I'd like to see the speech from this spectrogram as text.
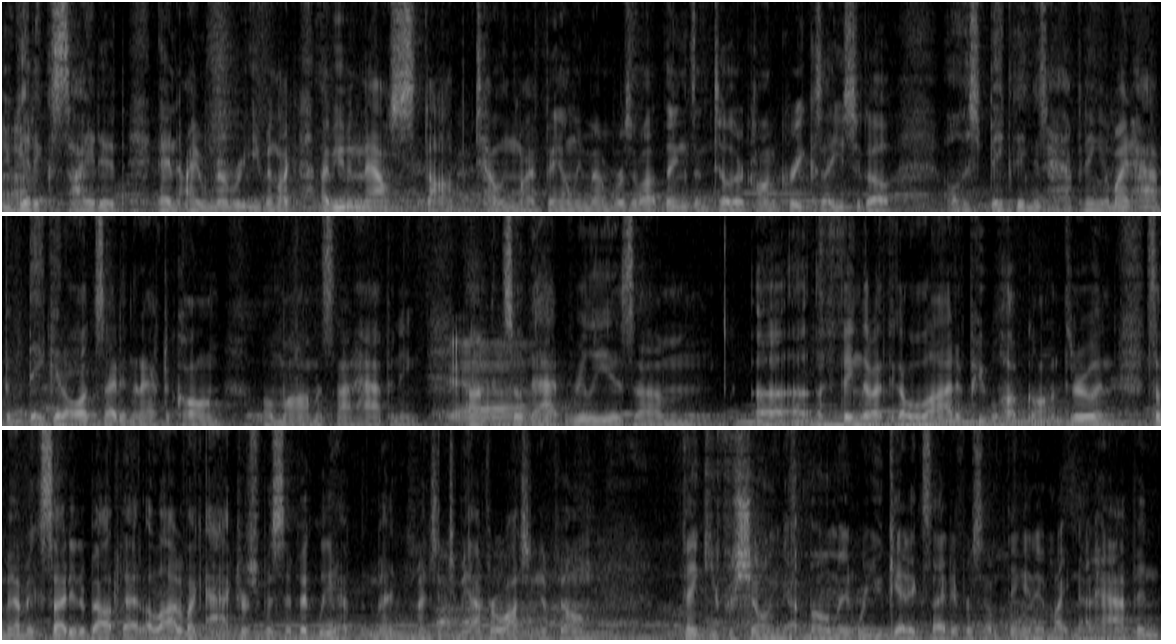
You get excited, and I remember even like I've even now stopped telling my family members about things until they're concrete because I used to go, oh, this big thing is happening, it might happen. They get all excited, and then I have to call them, oh, mom, it's not happening. Um, and so that really is um, a, a a thing that I think a lot of people have gone through, and something I'm excited about that a lot of like actors specifically have mentioned to me after watching a film thank you for showing that moment where you get excited for something and it might not happen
